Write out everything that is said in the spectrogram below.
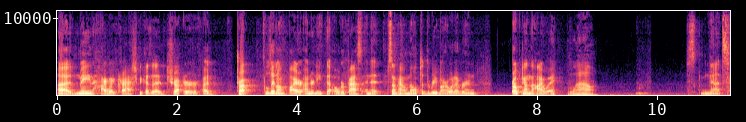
uh, main highway crash because a trucker, a truck lit on fire underneath the overpass and it somehow melted the rebar or whatever and broke down the highway. Wow. It's nuts.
